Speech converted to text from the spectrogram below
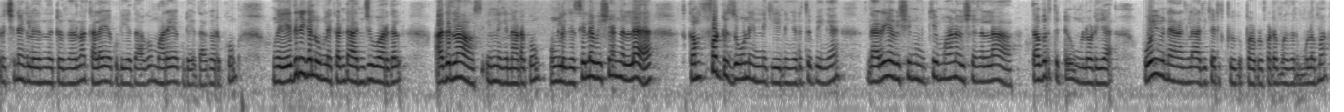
பிரச்சனைகள் இருந்துட்டு இருந்ததெல்லாம் களையக்கூடியதாகவும் மறையக்கூடியதாக இருக்கும். உங்கள் எதிரிகள் உங்களை கண்டு அஞ்சுவார்கள். அதெல்லாம் இன்னைக்கு நடக்கும். உங்களுக்கு சில விஷயங்களில் கம்ஃபர்ட் ஜோன் இன்னைக்கு நீங்கள் எடுத்துப்பீங்க. நிறைய விஷயங்கள் முக்கியமான விஷயங்கள்லாம் தவிர்த்துட்டு உங்களுடைய ஓய்வு நேரங்களை அதிகரிக்கப்படுவதன் மூலமாக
